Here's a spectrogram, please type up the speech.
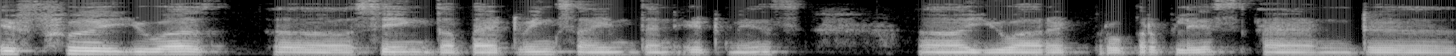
if uh, you are uh, seeing the bat wing sign, then it means uh, you are at proper place and uh,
